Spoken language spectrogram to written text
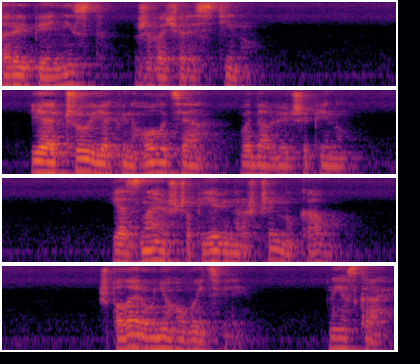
Старий піаніст живе через стіну. Я чую, як він голиться, видавлюючи піну. Я знаю, що п'є він розчинну каву. Шпалери у нього вицвілі, не яскраві.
